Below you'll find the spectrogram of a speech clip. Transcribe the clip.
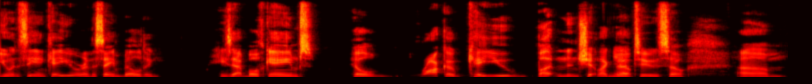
UNC and KU are in the same building, He's at both games. He'll rock a KU button and shit like Yep. that too. So, um,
